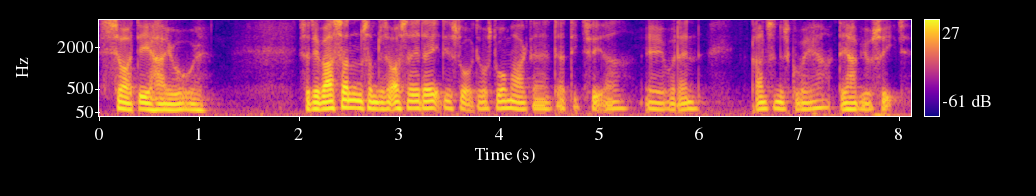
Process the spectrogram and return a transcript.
Så det har jo øh, så det var sådan, som det også er i dag, det, stod, det var stormagterne, der dikterede, øh, hvordan grænserne skulle være. Det har vi jo set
